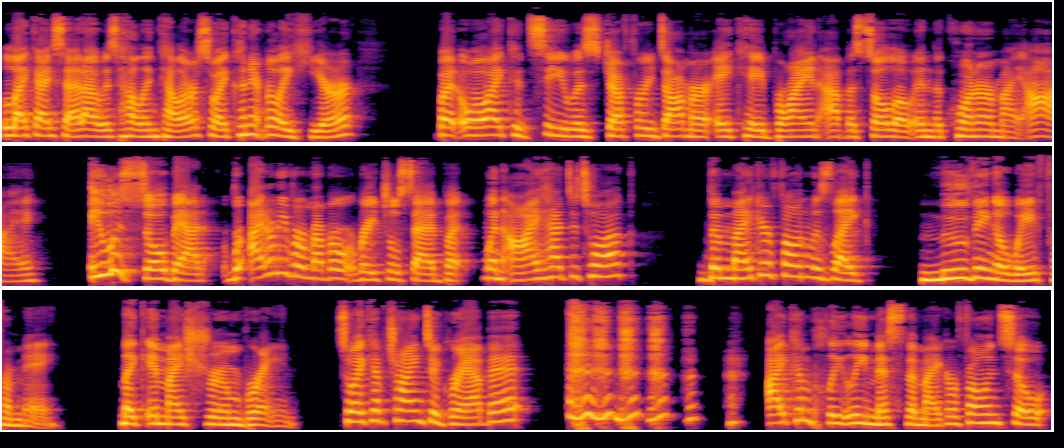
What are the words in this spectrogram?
like I said, I was Helen Keller, so I couldn't really hear. But all I could see was Jeffrey Dahmer, aka Brian Abasolo, in the corner of my eye. It was so bad. I don't even remember what Rachel said, but when I had to talk, the microphone was like moving away from me, like in my shroom brain. So I kept trying to grab it I completely missed the microphone. So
